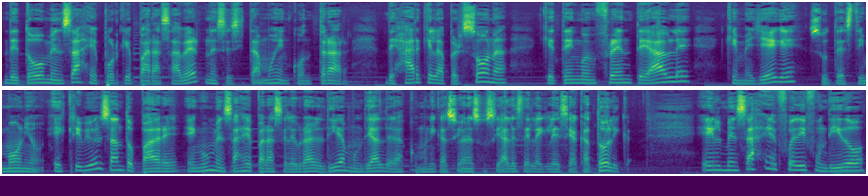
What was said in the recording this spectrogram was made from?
de todo mensaje porque para saber necesitamos encontrar, dejar que la persona que tengo enfrente hable, que me llegue su testimonio, escribió el Santo Padre en un mensaje para celebrar el Día Mundial de las Comunicaciones Sociales de la Iglesia Católica. El mensaje fue difundido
